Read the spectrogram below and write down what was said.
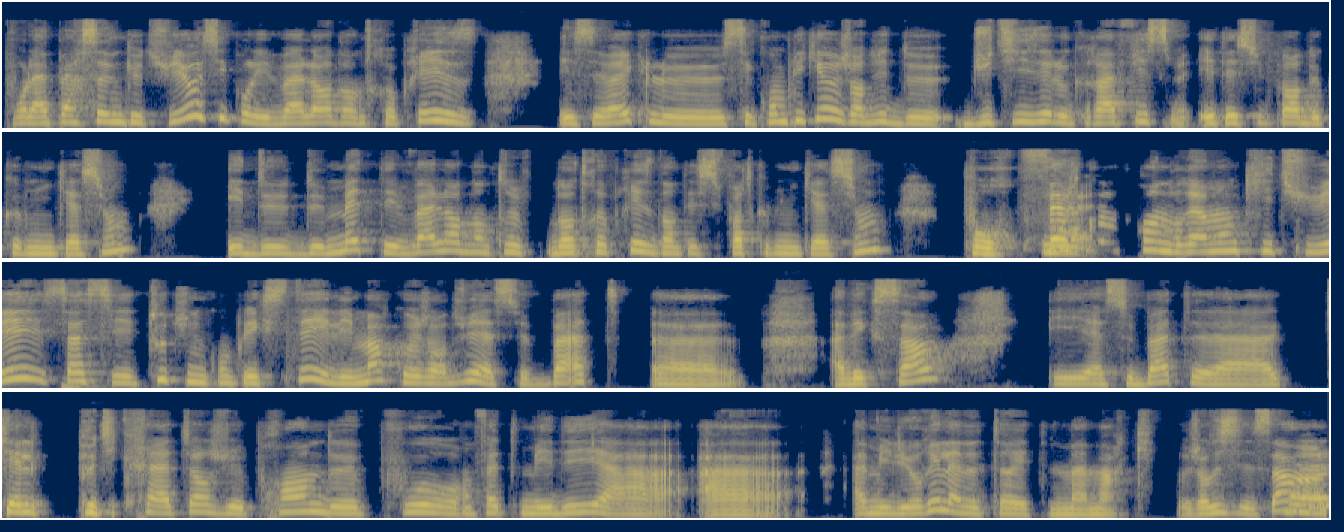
pour la personne que tu es, aussi pour les valeurs d'entreprise. Et c'est vrai que le, c'est compliqué aujourd'hui d'utiliser le graphisme et tes supports de communication et de, de mettre tes valeurs d'entreprise dans tes supports de communication pour faire comprendre vraiment qui tu es. Ça, c'est toute une complexité. Et les marques aujourd'hui, elles se battent euh, avec ça et elles se battent à quel petit créateur je vais prendre pour en fait m'aider à, améliorer la notoriété de ma marque. Aujourd'hui, c'est ça, hein,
